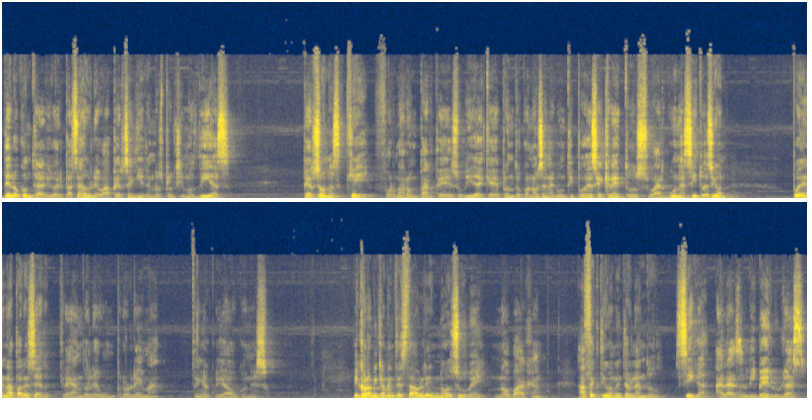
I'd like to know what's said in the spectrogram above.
De lo contrario, el pasado le va a perseguir en los próximos días. Personas que formaron parte de su vida y que de pronto conocen algún tipo de secretos o alguna situación, pueden aparecer creándole un problema. Tenga cuidado con eso. Económicamente estable no sube, no baja. Afectivamente hablando, siga a las libélulas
